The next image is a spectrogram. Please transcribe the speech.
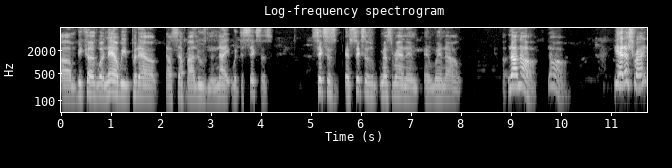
Um, because well, now we put out ourselves by losing the night with the Sixers. Sixers, if Sixers mess around and, and win out, no, no, no. Yeah, that's right.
